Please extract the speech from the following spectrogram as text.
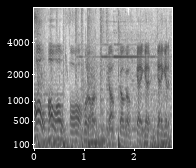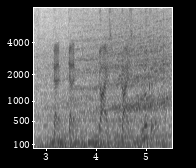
Oh, oh, oh, oh, oh, hold on, hold on. Go, go, go. Get it, get it, get it, get it. Get it, get it. Guys, guys, look at it.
